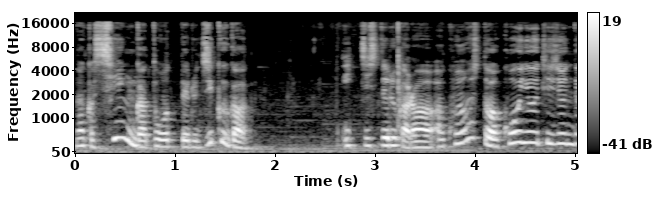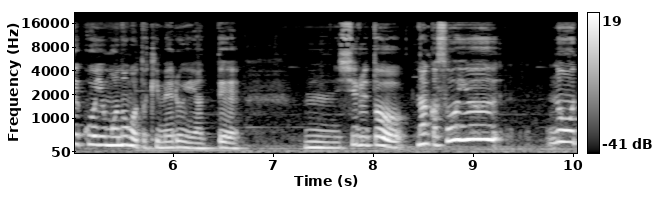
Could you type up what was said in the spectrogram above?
なんか芯が通ってる軸が一致してるからあこの人はこういう基準でこういう物事決めるんやって、うん、知るとなんかそういうの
